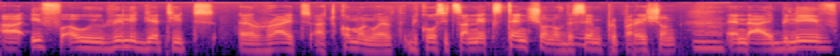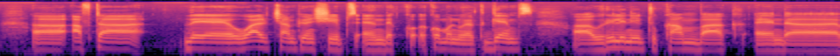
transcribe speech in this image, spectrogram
uh, if we really get it uh, right at Commonwealth because it's an extension of the same preparation. And I believe uh, after the World Championships and the Co- Commonwealth Games, uh, we really need to come back and uh,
